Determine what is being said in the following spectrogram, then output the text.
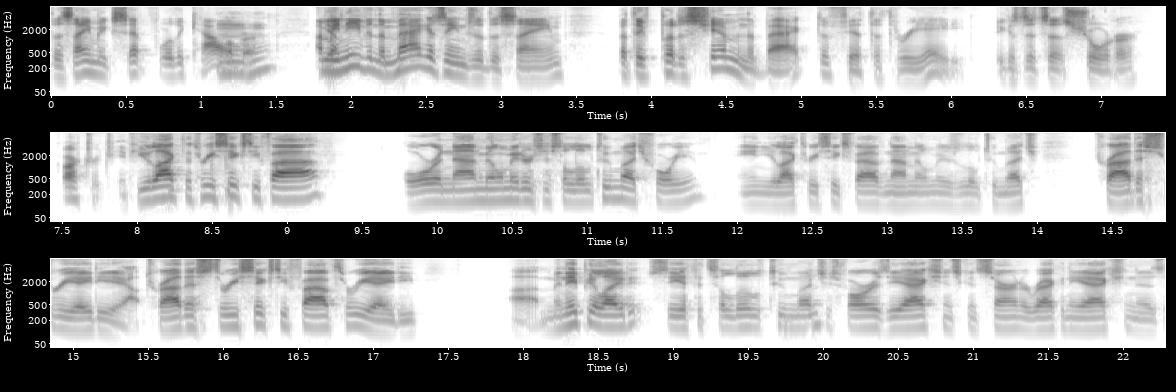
the same except for the caliber. Mhm. I Yep. mean, even the magazines are the same, but they've put a shim in the back to fit the 380 because it's a shorter cartridge. If you like the 365 or a 9 millimeter is just a little too much for you, and you like 365, 9 millimeters a little too much, try this 380 out. Try this 365, 380. Uh, manipulate it, see if it's a little too much as far as the action is concerned, or reckon the action as,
